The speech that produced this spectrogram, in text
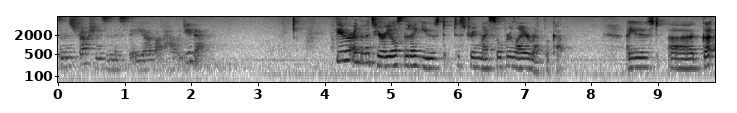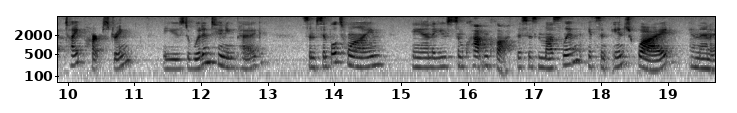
some instructions in this video about how to do that. Here are the materials that I used to string my silver lyre replica. I used a gut type harp string, I used a wooden tuning peg, some simple twine, and I used some cotton cloth. This is muslin, it's an inch wide, and then I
